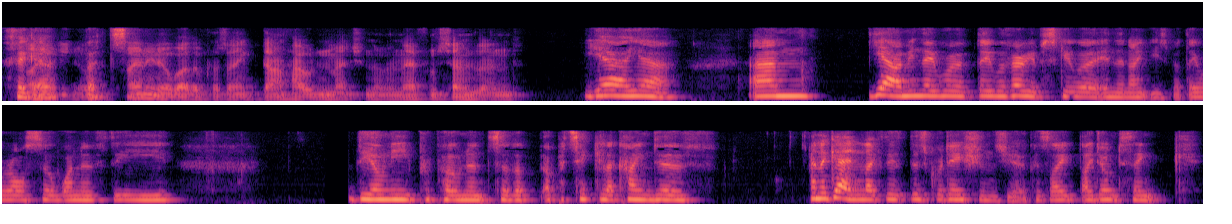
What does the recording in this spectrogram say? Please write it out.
figure. I only, know, but I only know about them because I think Dan Howden mentioned them, and they're from Sunderland. Yeah, yeah. Um, yeah, I mean they were they were very obscure in the 90s, but they were also one of the the only proponents of a, a particular kind of. And again, like there's, there's gradations here because I I don't think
